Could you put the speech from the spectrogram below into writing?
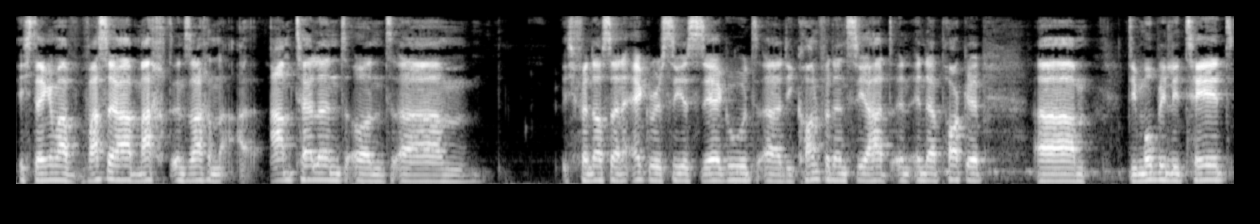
ich denke mal, was er macht in Sachen Arm-Talent und ähm, ich finde auch seine Accuracy ist sehr gut, äh, die Confidence, die er hat in, in der Pocket, ähm, die Mobilität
